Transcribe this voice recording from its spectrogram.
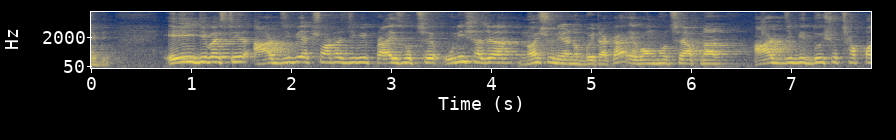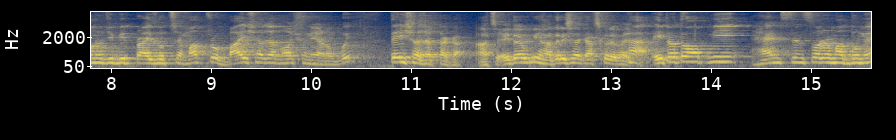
জিবি এই ডিভাইসটির আট জিবি একশো আঠাশ জিবি প্রাইস হচ্ছে উনিশ হাজার নয়শো নিরানব্বই টাকা এবং হচ্ছে আপনার আট জিবি দুইশো ছাপ্পান্ন জিবির প্রাইস হচ্ছে মাত্র বাইশ হাজার নয়শো নিরানব্বই। তেইশ হাজার টাকা। আচ্ছা এটাও কি হাতের ইশারায় কাজ করে ভাই? হ্যাঁ এটাতেও আপনি হ্যান্ড সেন্সরের মাধ্যমে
